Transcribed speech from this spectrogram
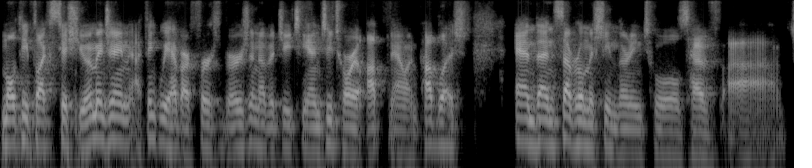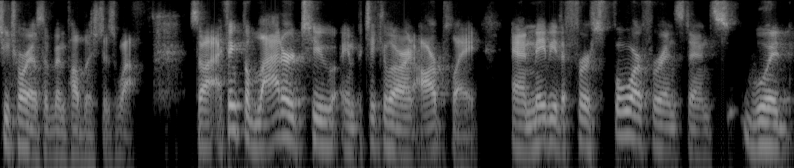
Multiplex tissue imaging. I think we have our first version of a GTN tutorial up now and published. And then several machine learning tools have uh, tutorials have been published as well. So I think the latter two in particular are in our play. And maybe the first four, for instance, would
